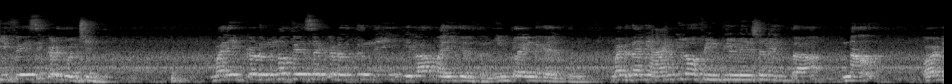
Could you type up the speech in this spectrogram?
ఈ ఫేస్ ఇక్కడికి వచ్చింది. మరి ఇక్కడ ఉన్న ఫేస్ ఎక్కడ వెళ్తుంది? ఇలా పైకి వెళ్తుంది ఇంక్లైన్డ్గా వెళ్తుంది. మరి దాని యాంగిల్ ఆఫ్ ఇంక్లినేషన్ ఎంత? నా. What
